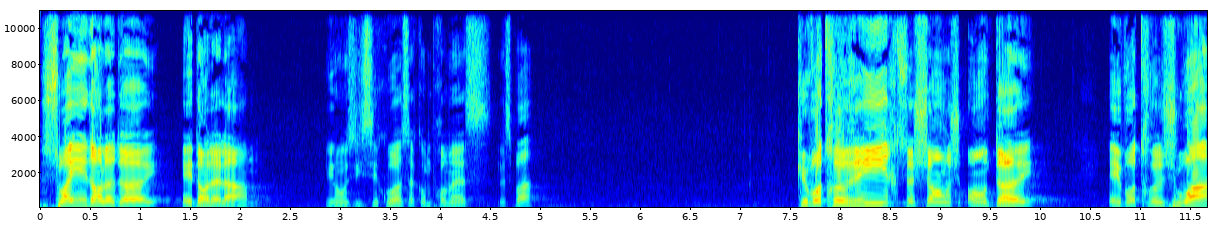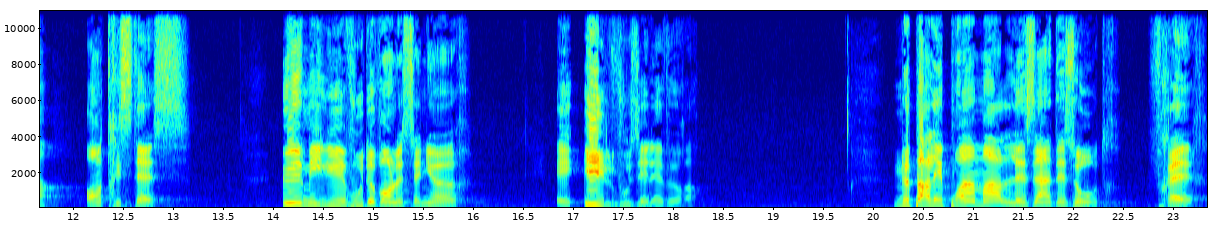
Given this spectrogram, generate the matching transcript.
Soyez dans le deuil et dans les larmes. Et on se dit, c'est quoi ça comme promesse, n'est-ce pas? Que votre rire se change en deuil et votre joie en tristesse. Humiliez-vous devant le Seigneur et il vous élèvera. Ne parlez point mal les uns des autres, frères.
